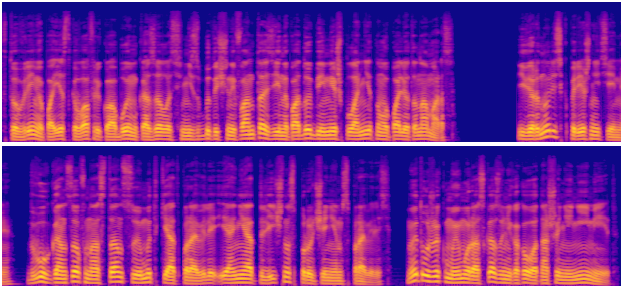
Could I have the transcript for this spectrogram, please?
В то время поездка в Африку обоим казалась несбыточной фантазией наподобие межпланетного полета на Марс. И вернулись к прежней теме. Двух гонцов на станцию мы таки отправили, и они отлично с поручением справились. Но это уже к моему рассказу никакого отношения не имеет.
